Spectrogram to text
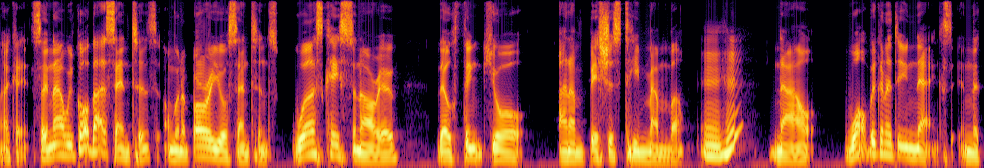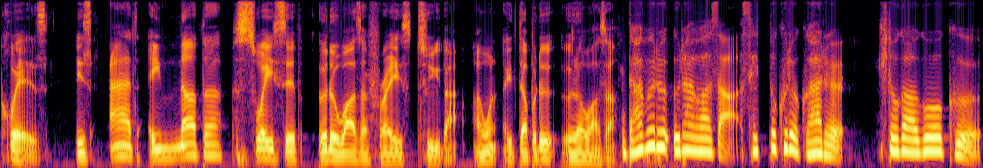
Okay. So now we've got that sentence. I'm going to borrow your sentence. Worst case scenario, they'll think you're an ambitious team member. うんふん Now, what we're going to do next in the quiz is add another persuasive urawaza phrase to that. I want a double urawaza. ダブル裏技説得力ある人が動く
